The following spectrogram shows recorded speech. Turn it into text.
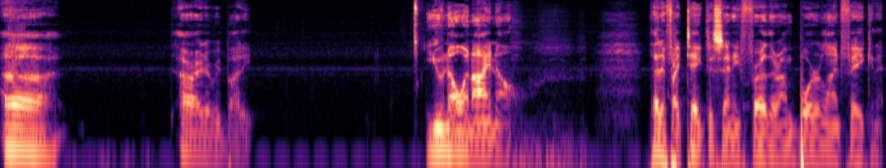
Uh, all right, everybody. You know, and I know that if I take this any further, I'm borderline faking it.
